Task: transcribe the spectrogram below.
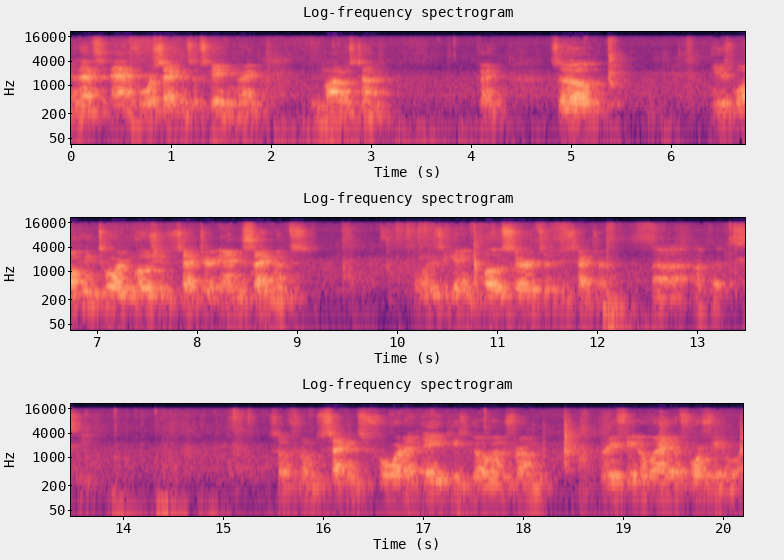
And that's at four seconds of skating, right? The Bottom is time. Okay, so he is walking toward the motion detector in segments. So when is he getting closer to the detector? Uh, I put C. So from seconds four to eight, he's going from three feet away to four feet away.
